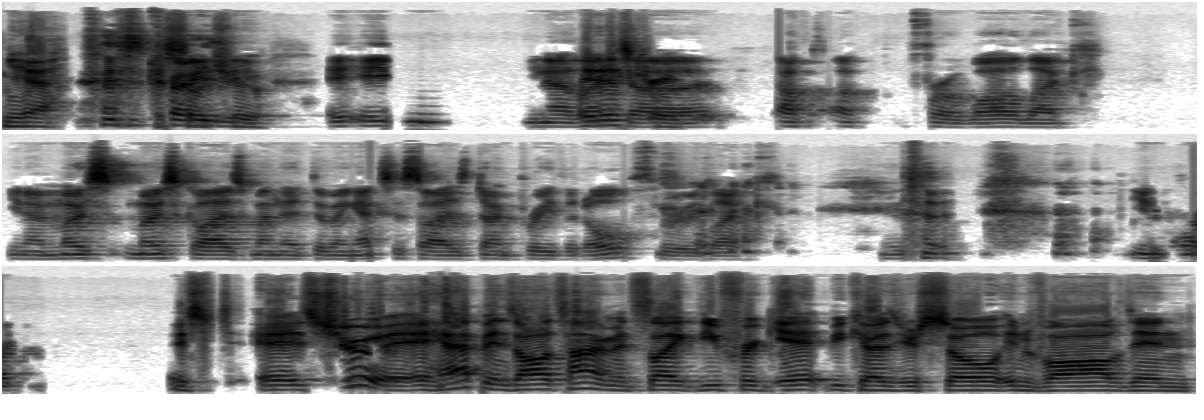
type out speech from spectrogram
Yeah, it's it's so crazy. true. It, even, you know, It like is crazy. uh, up, up for a while, like you know, most most guys when they're doing exercise don't breathe at all through like. you know, like It's it's true. It happens all the time. It's like you forget because you're so involved in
